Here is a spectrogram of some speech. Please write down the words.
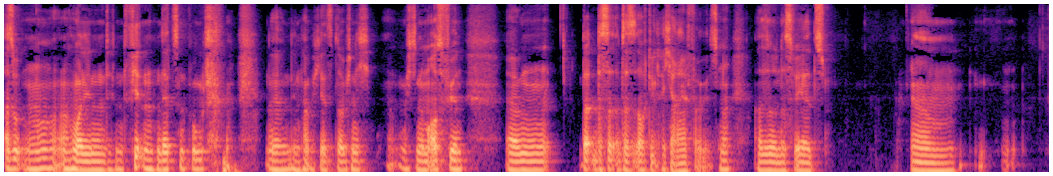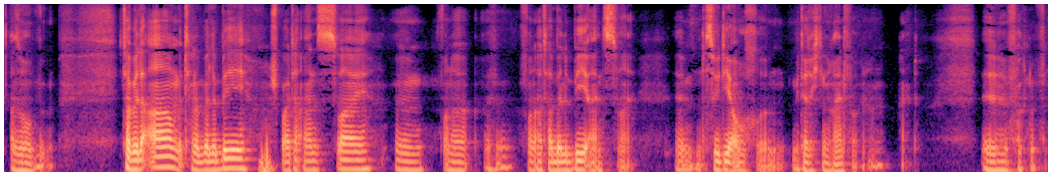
also nochmal den, den vierten, letzten Punkt, äh, den habe ich jetzt, glaube ich, nicht, möchte ich nochmal ausführen. Ähm, dass, dass es auch die gleiche Reihenfolge ist. Ne? Also das wäre jetzt, ähm, also Tabelle A mit Tabelle B, Spalte 1, 2, ähm, von, der, äh, von der Tabelle B 1, 2 ähm, dass wir die auch ähm, mit der richtigen Reihenfolge dann halt äh, verknüpfen.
